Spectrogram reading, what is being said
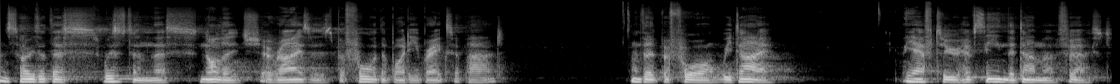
And so that this wisdom, this knowledge arises before the body breaks apart. And that before we die, we have to have seen the Dhamma first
